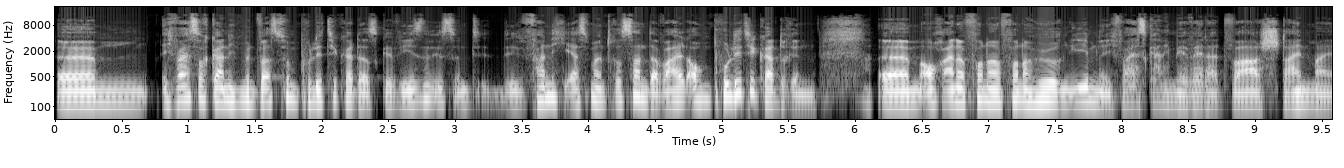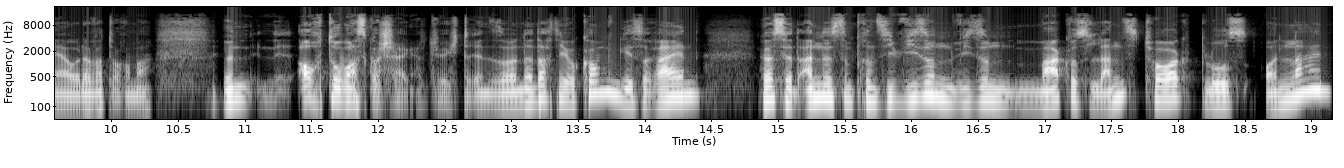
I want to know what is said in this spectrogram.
Ähm, ich weiß auch gar nicht, mit was für einem Politiker das gewesen ist und die fand ich erstmal interessant. Da war halt auch ein Politiker drin, ähm, auch einer von einer, von einer höheren Ebene. Ich weiß gar nicht mehr, wer das war, Steinmeier oder was auch immer. Und auch Thomas Gottschalk natürlich drin. So und dann dachte ich, oh komm, gehst rein, hörst du das an, ist im Prinzip wie so ein wie so ein Markus Lanz Talk bloß online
